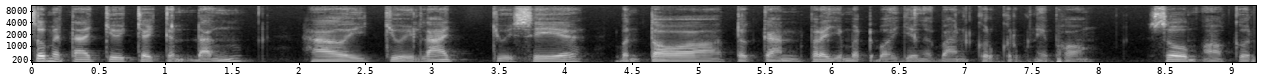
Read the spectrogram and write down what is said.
សូមមេត្តាជួយចុចកណ្ដឹង ហើយជួយ Like ជួយ Share បន្តទៅកាន់ប្រិយមិត្តរបស់យើងឲ្យបានគ្រប់គ្រប់គ្នាផង សូមអរគុណ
